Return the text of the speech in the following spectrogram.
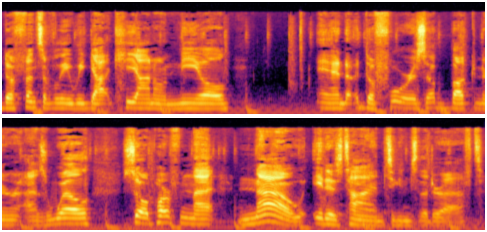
defensively, we got Keanu Neal and DeForest Buckner as well. So, apart from that, now it is time to get into the draft.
